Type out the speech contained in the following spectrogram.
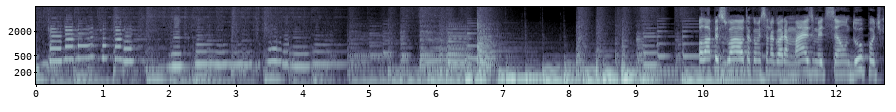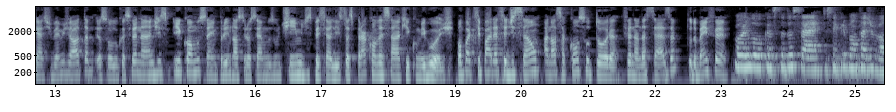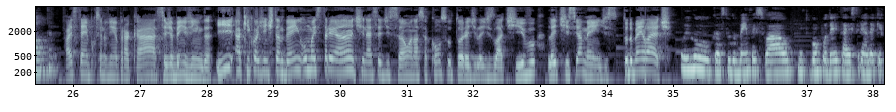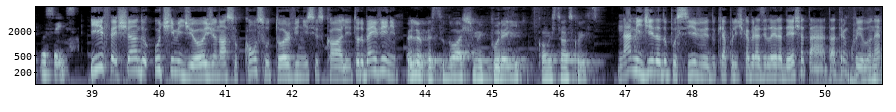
Olá pessoal, tá começando agora mais uma edição do podcast BMJ. Eu sou o Lucas Fernandes e, como sempre, nós trouxemos um time de especialistas para conversar aqui comigo hoje. Vão participar dessa edição a nossa consultora Fernanda César. Tudo bem, Fê? Oi, Lucas, tudo certo. Sempre bom estar de volta. Faz tempo que você não vinha para cá, seja bem-vinda. E aqui com a gente também uma estreante nessa edição, a nossa consultora de legislativo, Letícia Mendes. Tudo bem, Leti? Oi, Lucas, tudo bem, pessoal? Muito bom poder estar estreando aqui com vocês. E fechando o time de hoje, o nosso consultor Vinícius Colli. Tudo bem, Vini? Oi, Lucas, tudo ótimo. E por aí, como estão as coisas? Na medida do possível e do que a política brasileira deixa, tá, tá tranquilo, né?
